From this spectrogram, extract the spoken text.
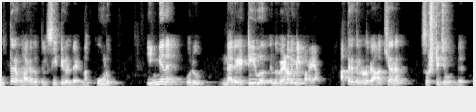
ഉത്തര ഭാരതത്തിൽ സീറ്റുകളുടെ എണ്ണം കൂടും. ഇങ്ങനെ ഒരു നരേറ്റീവ് എന്ന് വേണമെങ്കിൽ പറയാം. അത്തരത്തിലുള്ള ഒരു ആഖ്യാനം സൃഷ്ടിച്ചുകൊണ്ട്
